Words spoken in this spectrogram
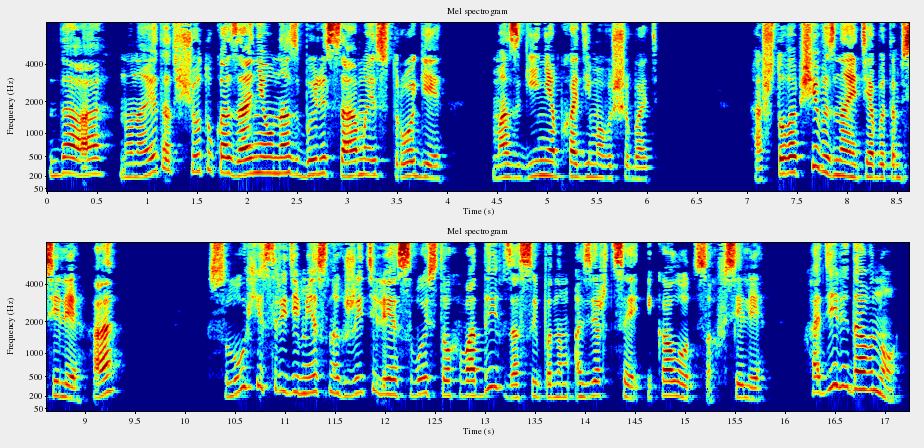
«Да, но на этот счет указания у нас были самые строгие. Мозги необходимо вышибать». «А что вообще вы знаете об этом селе, а?» Слухи среди местных жителей о свойствах воды в засыпанном озерце и колодцах в селе ходили давно.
